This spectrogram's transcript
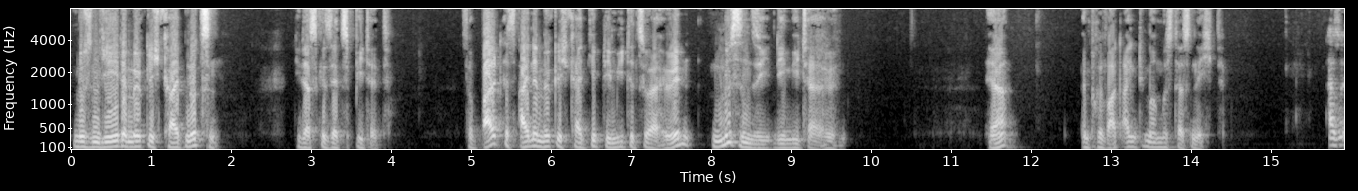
müssen jede Möglichkeit nutzen, die das Gesetz bietet. Sobald es eine Möglichkeit gibt, die Miete zu erhöhen, müssen sie die Miete erhöhen. Ja, ein Privateigentümer muss das nicht. Also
